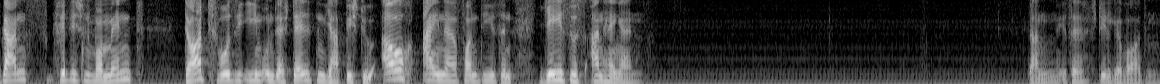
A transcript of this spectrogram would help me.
ganz kritischen Moment dort, wo sie ihm unterstellten, ja, bist du auch einer von diesen Jesus-Anhängern? Dann ist er still geworden.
